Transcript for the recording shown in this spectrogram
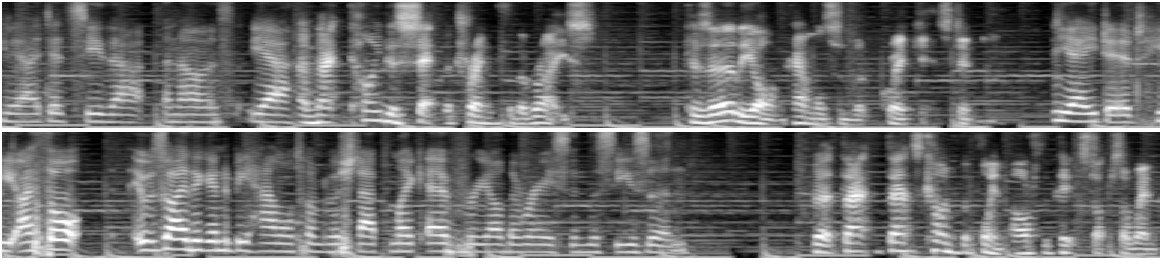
Yeah, I did see that, and I was yeah. And that kind of set the trend for the race. Because early on, Hamilton looked quickest, didn't he? Yeah, he did. He, I thought it was either going to be Hamilton or Verstappen, like every other race in the season. But that that's kind of the point. After the pit stops, I went,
